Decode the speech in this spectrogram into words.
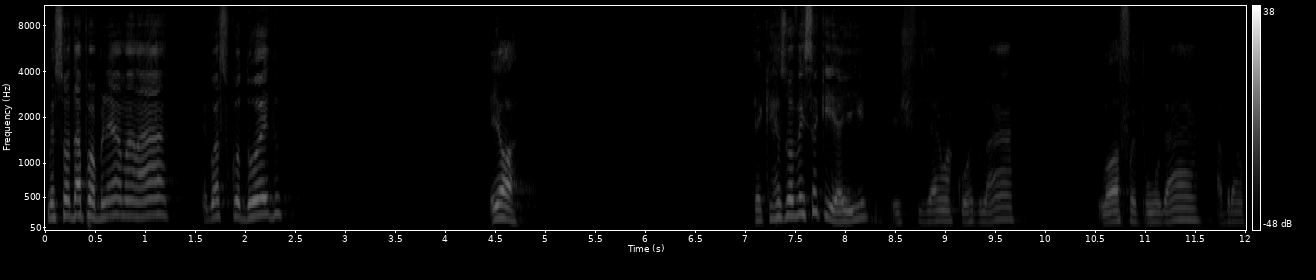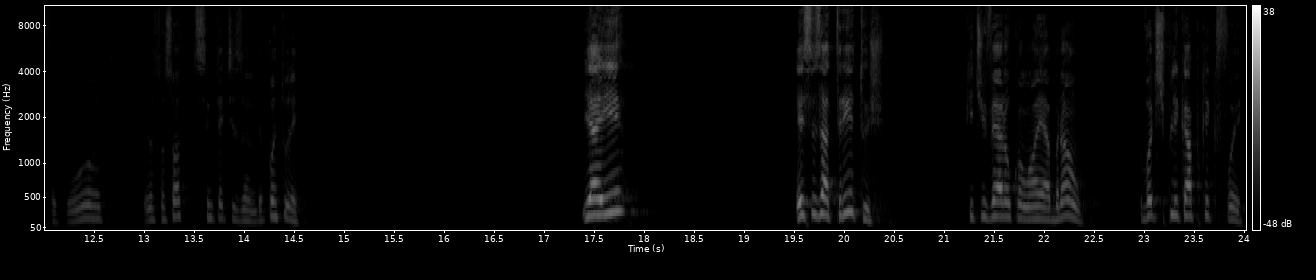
começou a dar problema lá, o negócio ficou doido. E ó, tem que resolver isso aqui. Aí eles fizeram um acordo lá. Ló foi para um lugar, Abraão foi para o outro. Eu estou só sintetizando, depois tu lê. E aí, esses atritos que tiveram com Ló e Abraão, eu vou te explicar por que foi.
